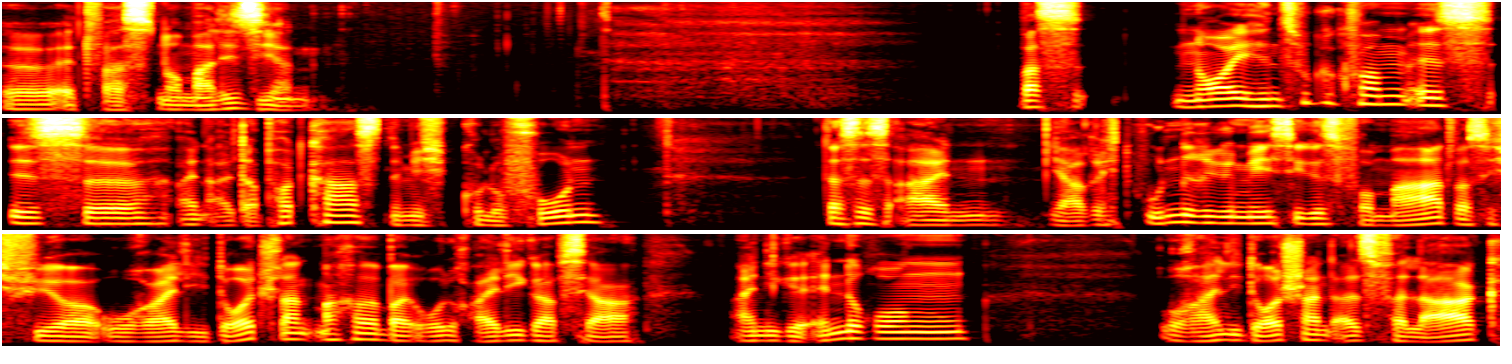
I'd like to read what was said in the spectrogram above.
äh, etwas normalisieren. Was neu hinzugekommen ist, ist äh, ein alter Podcast, nämlich Kolophon. Das ist ein ja, recht unregelmäßiges Format, was ich für O'Reilly Deutschland mache. Bei O'Reilly gab es ja einige Änderungen. O'Reilly Deutschland als Verlag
